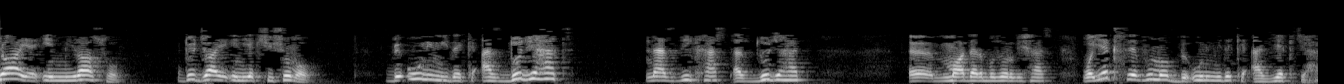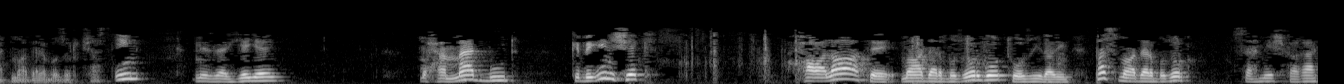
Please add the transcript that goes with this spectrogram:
جای این میراثو دو جای این یک شیشمو به اونی میده که از دو جهت نزدیک هست از دو جهت مادر بزرگش هست و یک سوم به اون میده که از یک جهت مادر بزرگش هست. این نظریه محمد بود که به این شکل حالات مادر بزرگ رو توضیح دادیم. پس مادر بزرگ سهمش فقط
